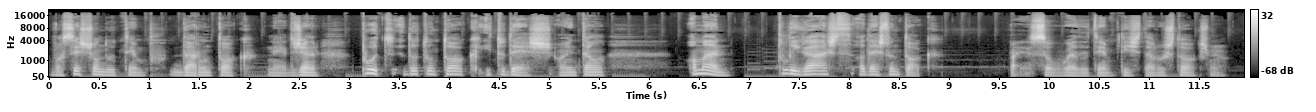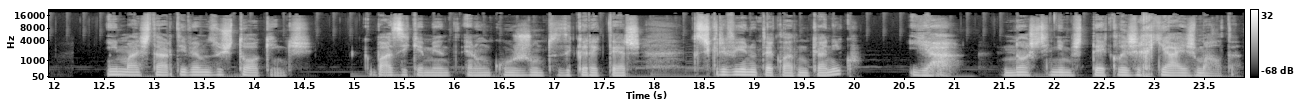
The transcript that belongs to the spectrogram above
vocês são do tempo de dar um toque, né? Do género, puto, dou-te um toque e tu desces. Ou então, oh mano, tu ligaste ou deste um toque? Pá, eu sou o do tempo disto dar os toques, meu. E mais tarde tivemos os talkings, que basicamente eram um conjunto de caracteres que se escrevia no teclado mecânico. E ah, nós tínhamos teclas reais, malta.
